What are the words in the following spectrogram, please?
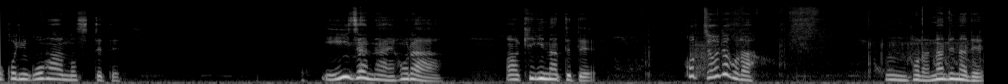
ここにご飯のせてて。いいじゃない、ほら。あ、気になってて。こっちおいで、ほら。うん、ほら、なでなで。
